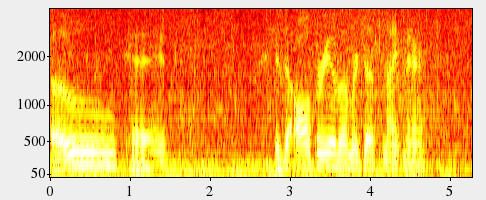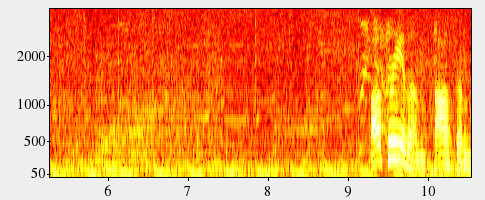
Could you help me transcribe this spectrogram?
Okay. Is it all three of them or just Nightmare? All three of them. Awesome.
